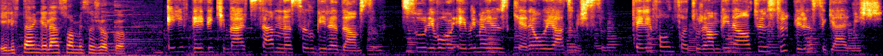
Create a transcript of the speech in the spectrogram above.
Elif'ten gelen son mesajı oku. Elif dedi ki Mert sen nasıl bir adamsın. Survivor evrime 100 kere oy atmışsın. Telefon faturam 1600 Türk lirası gelmiş.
